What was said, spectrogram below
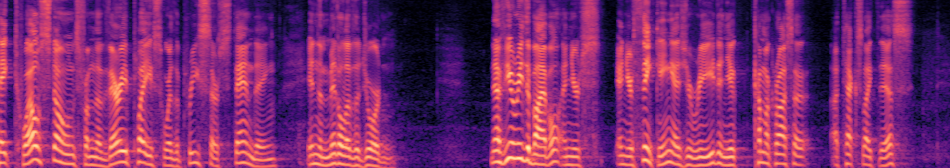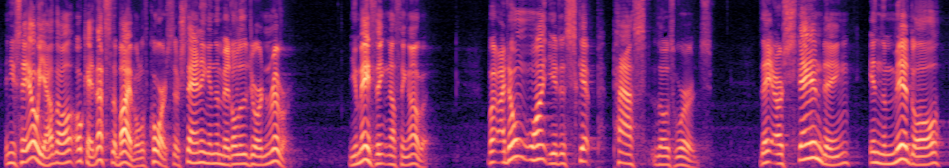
Take 12 stones from the very place where the priests are standing in the middle of the Jordan. Now, if you read the Bible and you're, and you're thinking as you read and you come across a, a text like this, and you say, oh, yeah, well, okay, that's the Bible, of course. They're standing in the middle of the Jordan River. You may think nothing of it. But I don't want you to skip past those words. They are standing in the middle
